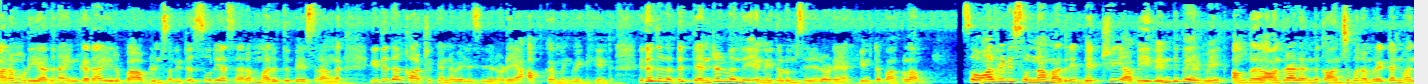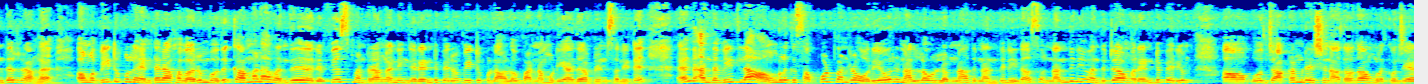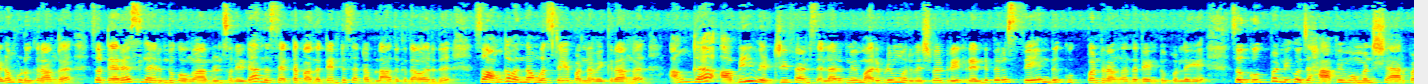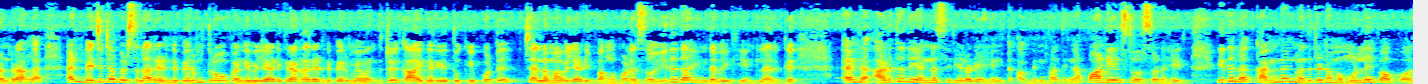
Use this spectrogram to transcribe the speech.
வர முடியாது. நான் இங்க தான் இருப்பேன் அப்படின்னு சொல்லிட்டு சூர்யா சாரை மறுத்து பேசுறாங்க. இதுதான் காற்றுக்கென்ன வேலை சீரியலுடைய அப்கமிங் வீக் ஹிண்ட் இதை தொடர்ந்து தென்றல் வந்து என்னை தொடும் சீரியலுடைய ஹிண்ட்டை பார்க்கலாம். ஸோ ஆல்ரெடி சொன்ன மாதிரி வெற்றி அபி ரெண்டு பேருமே அங்கே ஆந்திரால இருந்து காஞ்சிபுரம் ரிட்டர்ன் வந்துடுறாங்க. அவங்க வீட்டுக்குள்ள என்டர் ஆக வரும்போது கமலா வந்து ரெஃப்யூஸ் பண்றாங்க. நீங்க ரெண்டு பேரும் வீட்டுக்குள்ள அலோவ் பண்ண முடியாது அப்படின்னு சொல்லிட்டு. அண்ட் அந்த வீட்டில் அவங்களுக்கு சப்போர்ட் பண்ற ஒரே ஒரு நல்ல உள்ளம்னா அது நந்தினி தான். ஸோ நந்தினி வந்துட்டு அவங்க ரெண்டு பேரையும் கொஞ்சம் அகாமடேஷன் அதாவது அவங்களுக்கு கொஞ்சம் இடம் கொடுக்குறாங்க. ஸோ டெரஸ்ல இருந்துக்கோங்க அப்படின்னு சொல்லிட்டு அந்த செட்டப் அந்த டென்ட் செட்டப்லாம் அதுக்கு தான் வருது. ஸோ அங்கே வந்து அவங்கள ஸ்டே பண்ண வைக்கிறாங்க. அங்கே அபி வெற்றி ஃபேன்ஸ் எல்லாருக்குமே மறுபடியும் ஒரு விஷுவல் ட்ரீட் ரெண்டு பேரும் சேர்ந்து குக் அந்த டென்ட்டுக்குள்ளேயே. ஸோ குக் பண்ணி கொஞ்சம் ஹாப்பி மூமெண்ட் ஷேர் பண்ணுறாங்க அண்ட் வெஜிடபிள்ஸ் எல்லாம் ரெண்டு பேரும் த்ரோ பண்ணி விளையாடிக்கிறாங்க. ரெண்டு பேருமே வந்துட்டு காய்கறியை தூக்கி போட்டு செல்லமாக விளையாடிப்பாங்க போல. ஸோ இதுதான் இந்த வீக் ஹிண்ட்ல இருக்கு. அண்ட் அடுத்தது என்ன சீரியலுடைய ஹிண்ட் அப்படின்னு பார்த்தீங்கன்னா பாண்டியன் ஸ்டோர்ஸோட ஹிட் இதில் கண்ணன் வந்துட்டு நம்ம முல்லை பாப்பா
